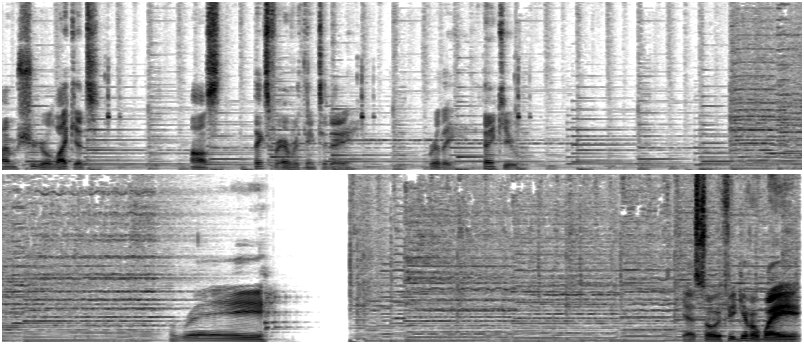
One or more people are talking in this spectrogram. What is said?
I'm sure you'll like it. Oz, thanks for everything today. Really, thank you. Hooray! Yeah, so if you give away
